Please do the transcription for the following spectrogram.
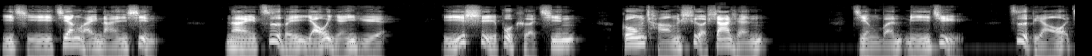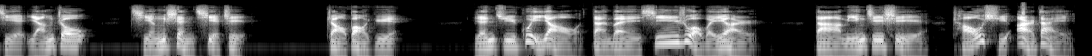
以其将来难信，乃自为谣言曰：“一事不可亲，公常射杀人。”景文迷惧，自表解扬州，情甚切至。赵报曰。人居贵要，但问心若为耳。大明之事，朝许二代，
